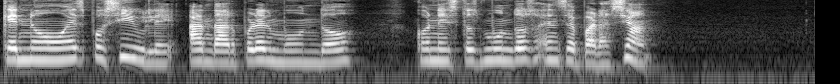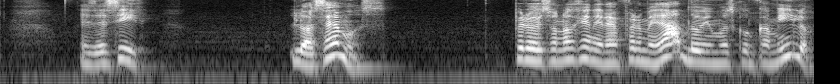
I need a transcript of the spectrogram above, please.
Que no es posible andar por el mundo con estos mundos en separación. Es decir, lo hacemos, pero eso nos genera enfermedad, lo vimos con Camilo.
